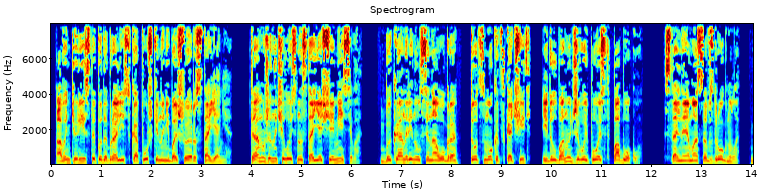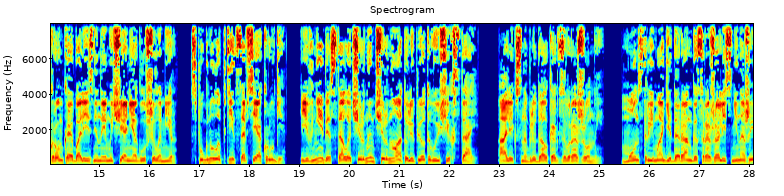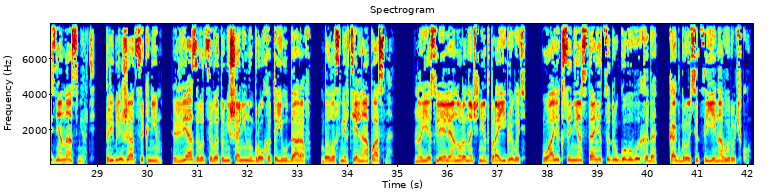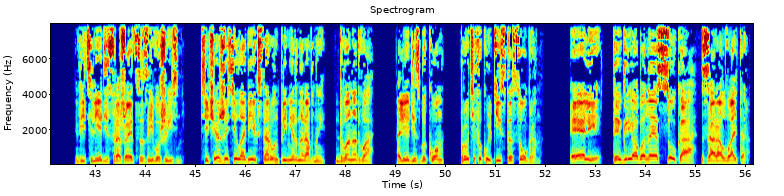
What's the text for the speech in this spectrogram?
Авантюристы подобрались к опушке на небольшое расстояние. Там уже началось настоящее месиво. Быкан ринулся на Огра, тот смог отскочить и долбануть живой поезд по боку. Стальная масса вздрогнула, громкое болезненное мычание оглушило мир, спугнуло птиц со всей округи, и в небе стало черным-черно от улепетывающих стай. Алекс наблюдал как завороженный. Монстры и маги Деранга сражались не на жизнь, а на смерть. Приближаться к ним, ввязываться в эту мешанину грохота и ударов было смертельно опасно. Но если Элеонора начнет проигрывать, у Алекса не останется другого выхода, как броситься ей на выручку. Ведь леди сражается за его жизнь. Сейчас же силы обеих сторон примерно равны, два на два. Леди с быком против оккультиста с огром. «Элли, ты гребаная сука!» – заорал Вальтер.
